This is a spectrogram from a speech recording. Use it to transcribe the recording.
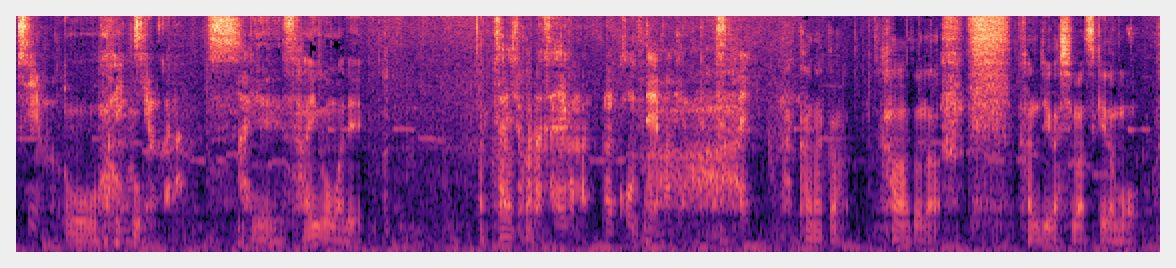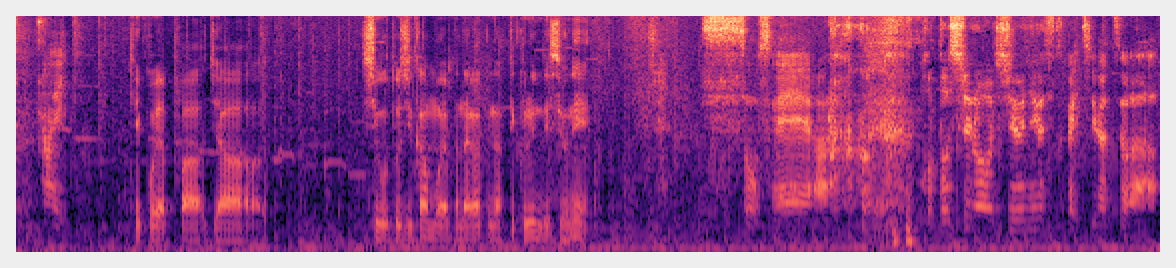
チーム。お5人チーおムかな。すげえ。最後まで。最初からか最後までの工程までやってます。はいなかなかハードな感じがしますけども。はい。結構やっぱじゃあ仕事時間もやっぱ長くなってくるんですよね。そうですね。あの 今年の12月とか1月は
